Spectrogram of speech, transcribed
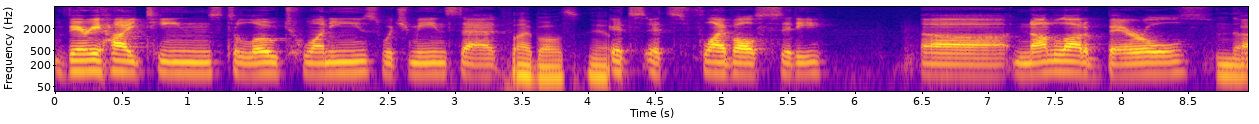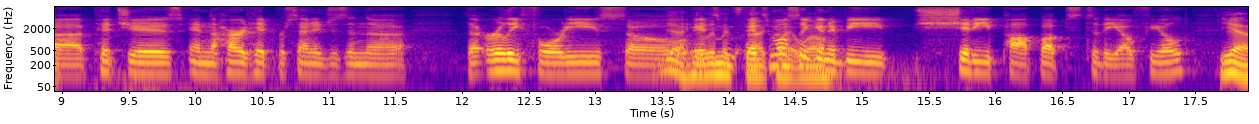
very high teens to low twenties, which means that fly balls, yeah. it's it's fly ball city. Uh, not a lot of barrels, No. uh, pitches, and the hard hit percentage is in the the early 40s. So Yeah, it's it's mostly well. going to be shitty pop ups to the outfield. Yeah,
